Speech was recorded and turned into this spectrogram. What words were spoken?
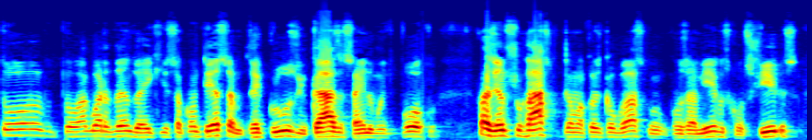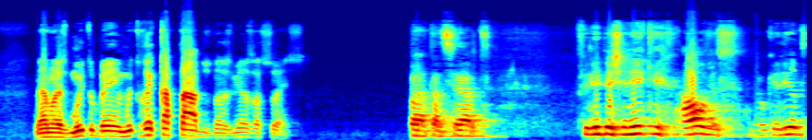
estou aguardando aí que isso aconteça, recluso em casa, saindo muito pouco, fazendo churrasco, que é uma coisa que eu gosto, com, com os amigos, com os filhos, né, mas muito bem, muito recatado nas minhas ações. Ah, tá certo. Felipe Echenique Alves, meu querido,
